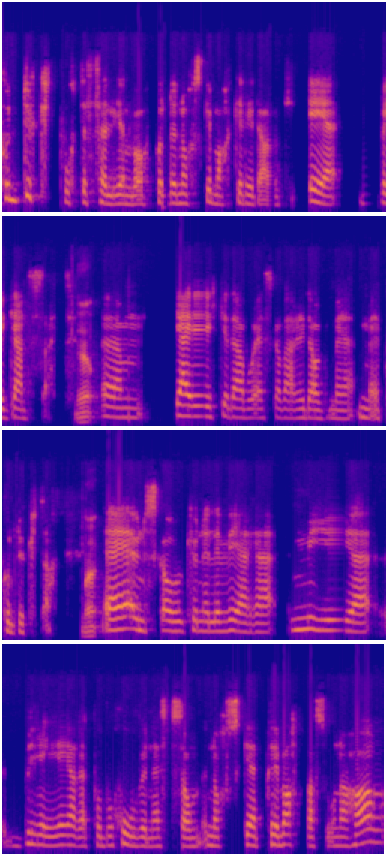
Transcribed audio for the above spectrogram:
Produktporteføljen vår på det norske markedet i dag er begrenset. Ja. Um, jeg er ikke der hvor jeg skal være i dag med, med produkter. Nei. Jeg ønsker å kunne levere mye bredere på behovene som norske privatpersoner har,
